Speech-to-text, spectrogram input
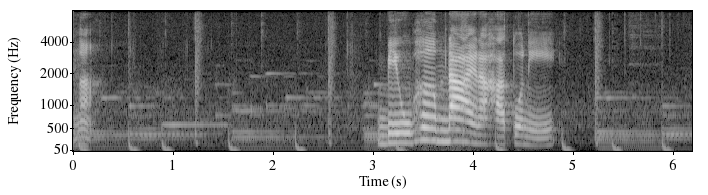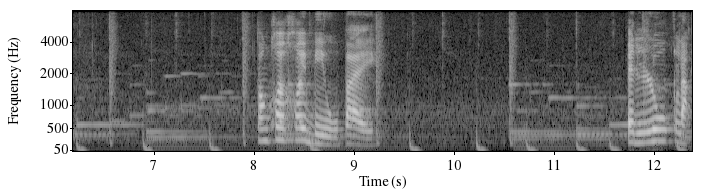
งอะบิวเพิ่มได้นะคะตัวนี้ ต้องค่อยๆบิวไป เป็นลูกรัก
